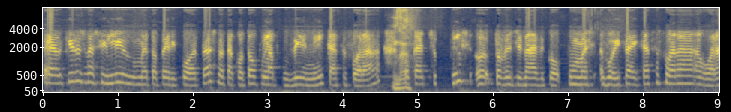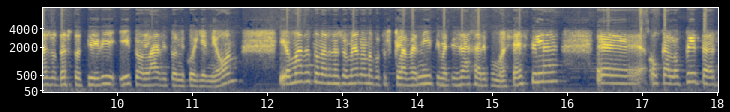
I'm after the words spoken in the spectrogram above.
ε, ο κύριος Βασιλείου με το Περικότας, με τα κοτόπουλα που δίνει κάθε φορά, Ναι. ο Κατσούκης, ο- το βενζινάδικο που μας βοηθάει κάθε φορά αγοράζοντας το τυρί ή το λάδι των οικογενειών, η ομάδα των εργαζομένων από το Σκλαβενίτη με τη ζάχαρη που μας έστειλε, ε, ο Καλοπίτας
